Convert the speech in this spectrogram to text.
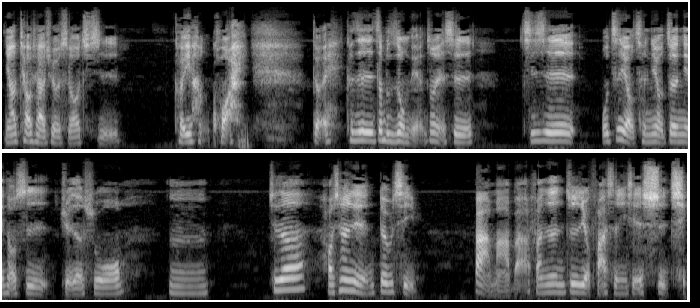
你要跳下去的时候，其实。可以很快，对，可是这不是重点，重点是，其实我自己有曾经有这个念头，是觉得说，嗯，觉得好像有点对不起爸妈吧，反正就是有发生一些事情，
